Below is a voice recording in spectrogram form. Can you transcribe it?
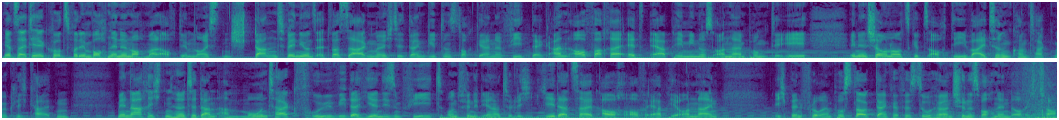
Jetzt seid ihr kurz vor dem Wochenende nochmal auf dem neuesten Stand. Wenn ihr uns etwas sagen möchtet, dann gebt uns doch gerne Feedback an aufwacher.rp-online.de. In den Shownotes gibt's auch die weiteren Kontaktmöglichkeiten. Mehr Nachrichten hört ihr dann am Montag früh wieder hier in diesem Feed und findet ihr natürlich jederzeit auch auf RP Online. Ich bin Florian Pustlauk, danke fürs Zuhören, schönes Wochenende euch, ciao.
